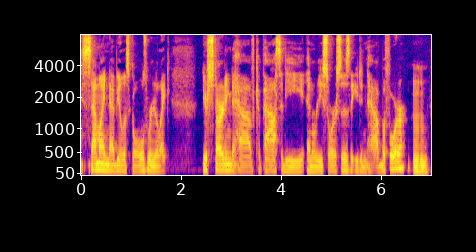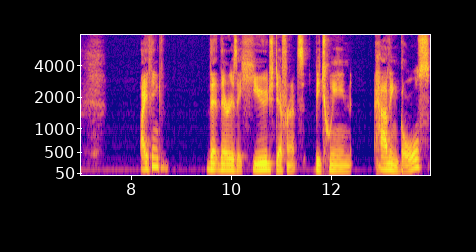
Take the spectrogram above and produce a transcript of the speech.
semi nebulous goals where you're like you're starting to have capacity and resources that you didn't have before Mhm. i think that there is a huge difference between having goals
